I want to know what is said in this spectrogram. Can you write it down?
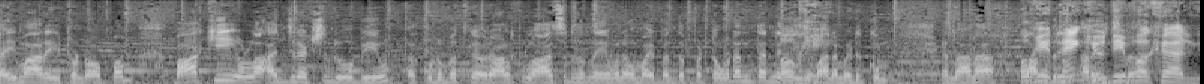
കൈമാറിയിട്ടുണ്ട്. ഒപ്പം ബാക്കിയുള്ള അഞ്ച് ലക്ഷം രൂപയും കുടുംബത്തിലെ ഒരാൾക്കുള്ള ആശ്രിത നിയമനവുമായി ബന്ധപ്പെട്ട് ഉടൻ തന്നെ തീരുമാനമെടുക്കും എന്നാണ് മന്ത്രി മന്ത്രി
